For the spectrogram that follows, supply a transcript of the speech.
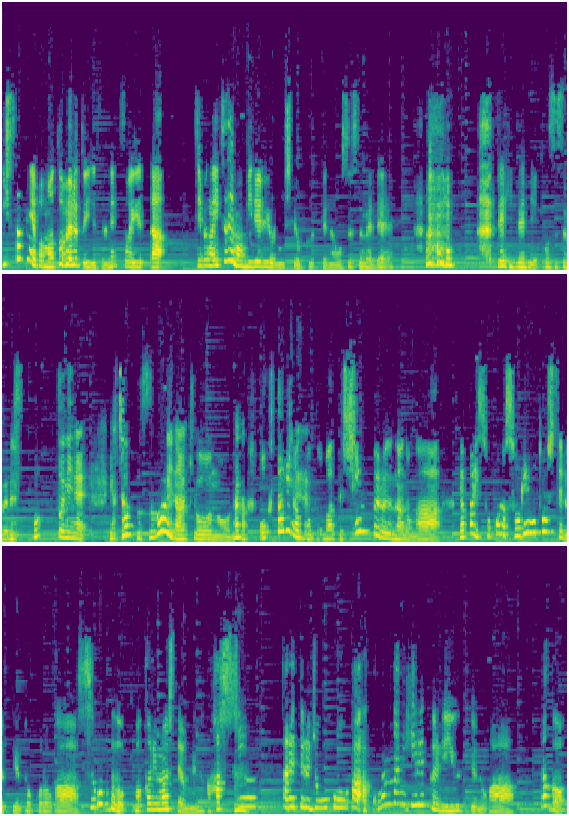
一冊にやっぱまとめるといいですよね。そういった、自分がいつでも見れるようにしておくっていうのはおすすめで。ぜひぜひおすすめです。本当にね、いや、ちょっとすごいな、今日の。なんか、お二人の言葉ってシンプルなのが、やっぱりそこのそぎ落としてるっていうところが、すごくわかりましたよね。なんか発信されてる情報が、あ、こんなに響く理由っていうのが、なんか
